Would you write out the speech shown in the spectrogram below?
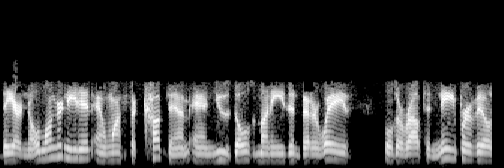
they are no longer needed and wants to cut them and use those monies in better ways those are routes in Naperville,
